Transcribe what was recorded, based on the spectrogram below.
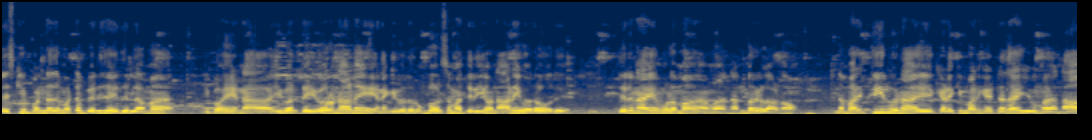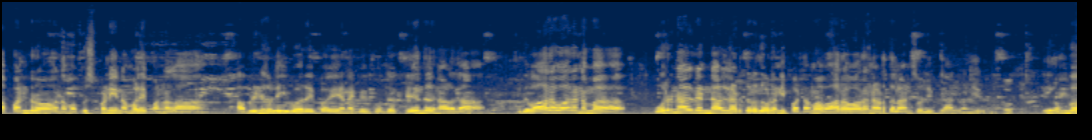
ரெஸ்கியூ பண்ணது மட்டும் பெருசாக இது இல்லாமல் இப்போ நான் இவர்கிட்ட இவரும் நானும் எனக்கு இவர் ரொம்ப வருஷமாக தெரியும். நானும் இவரும் ஒரு தெருநாயை மூலமாக நம்ம நண்பர்களானோம் இந்த மாதிரி தீர்வு நான் கிடைக்குமான்னு கேட்டதை இவங்க நான் பண்ணுறோம் நம்ம புஷ் பண்ணி நம்மளே பண்ணலாம் அப்படின்னு சொல்லி இவர் இப்போ எனக்கு கொஞ்சம் சேர்ந்ததுனால தான் இது வார வாரம் நம்ம ஒரு நாள் ரெண்டு நாள் நடத்துறதோட நிப்பாட்டாமல் வார வாரம் நடத்தலாம்னு சொல்லி பிளான் பண்ணியிருக்கோம். இது ரொம்ப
